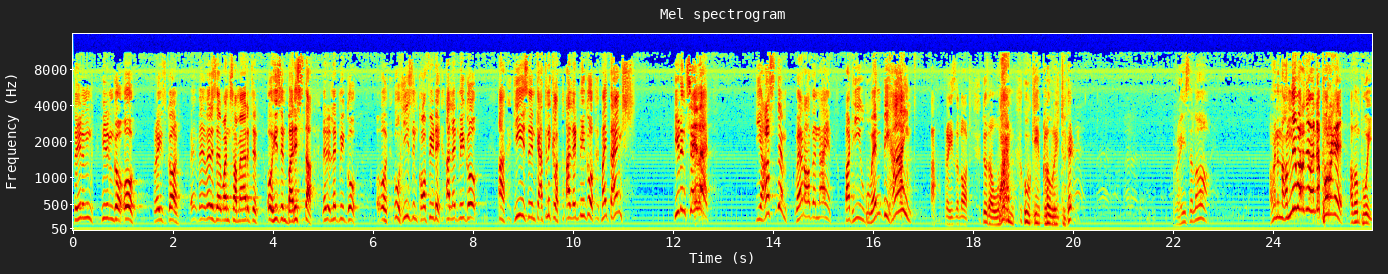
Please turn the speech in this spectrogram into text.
So he didn't, he didn't go, oh, praise God. Where, where, where is that one Samaritan? Oh, he's in barista. Let, let me go. Oh, oh, he's in coffee day. Ah, let me go. Ah, he is in Catholic club. Ah, let me go. My thanks. He didn't say that. He asked them, where are the nine? But he went behind. Ah, praise the Lord. To the one who gave glory to him. Praise the Lord. അവന് നന്ദി പറഞ്ഞു അവന്റെ പുറകെ അവൻ പോയി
